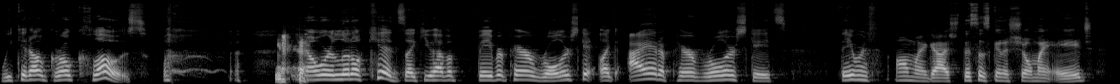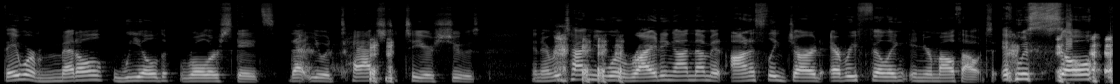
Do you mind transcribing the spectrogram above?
we could outgrow clothes. you know, we're little kids. Like you have a favorite pair of roller skates. Like I had a pair of roller skates. They were, oh my gosh, this is going to show my age. They were metal wheeled roller skates that you attached to your shoes. And every time you were riding on them, it honestly jarred every filling in your mouth out. It was so.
